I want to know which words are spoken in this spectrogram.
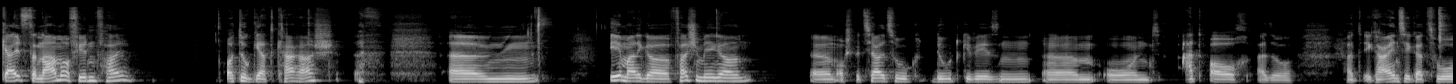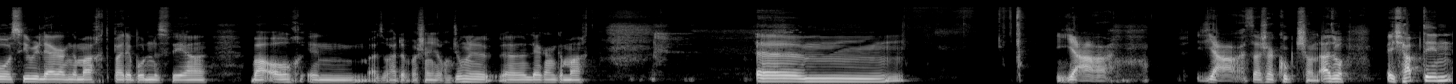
geilster Name auf jeden Fall. Otto Gerd Karasch, ähm, ehemaliger Fallschirmjäger, ähm, auch Spezialzug-Dude gewesen ähm, und hat auch, also hat E EK1, EK2 Siri-Lehrgang gemacht bei der Bundeswehr, war auch in, also hatte wahrscheinlich auch einen Dschungel-Lehrgang gemacht. Ähm, ja, ja, Sascha guckt schon. Also ich habe den,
